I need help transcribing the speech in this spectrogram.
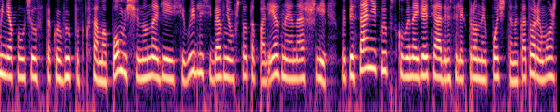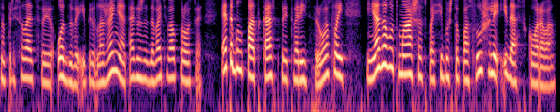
Меня получился такой выпуск самопомощи, но надеюсь и вы для себя в нем что-то полезное нашли. В описании к выпуску вы найдете адрес электронной почты, на который можно присылать свои отзывы и предложения, а также задавать вопросы. Это был подкаст «Притворить взрослый». Меня зовут Маша, спасибо, что послушали и до скорого.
